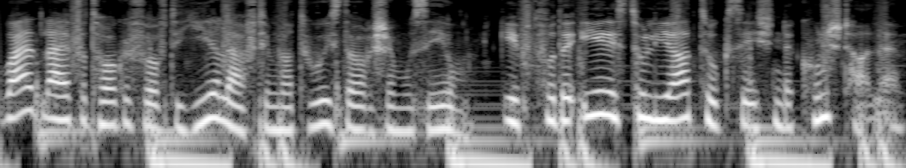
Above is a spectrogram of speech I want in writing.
Wildlife Photographer of the Year läuft im Naturhistorischen Museum. Gift von der Iris Tulliato siehst in der Kunsthalle.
